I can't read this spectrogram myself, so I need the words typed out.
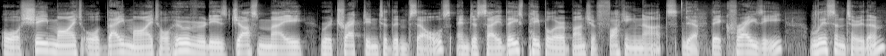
or she might or they might or whoever it is just may retract into themselves and just say these people are a bunch of fucking nuts. Yeah. They're crazy. Listen to them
